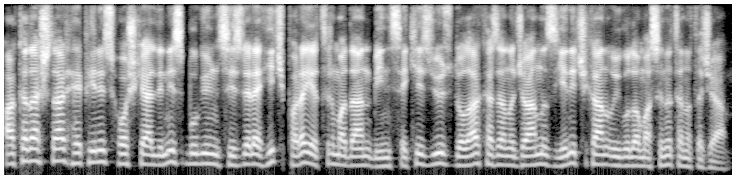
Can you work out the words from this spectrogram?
Arkadaşlar hepiniz hoş geldiniz. Bugün sizlere hiç para yatırmadan 1800 dolar kazanacağınız yeni çıkan uygulamasını tanıtacağım.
